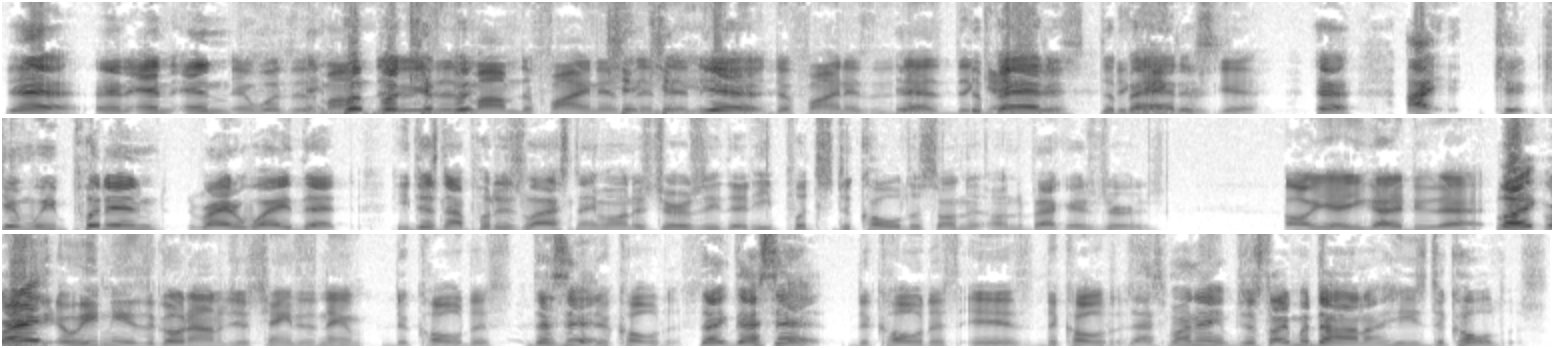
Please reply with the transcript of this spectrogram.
Yeah, and and and And was his but- mom? but is can- his but- mom the finest? can- and then yeah. the, the finest, and Yeah, that's the, the baddest, the gangster- baddest. Yeah. Yeah, I can. Can we put in right away that he does not put his last name on his jersey? That he puts the coldest on the on the back of his jersey. Oh yeah, you got to do that. Like, right? He, he needs to go down and just change his name. The coldest. That's it. The coldest. Like that's it. The coldest is the coldest. That's my name. Just like Madonna, he's the coldest.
